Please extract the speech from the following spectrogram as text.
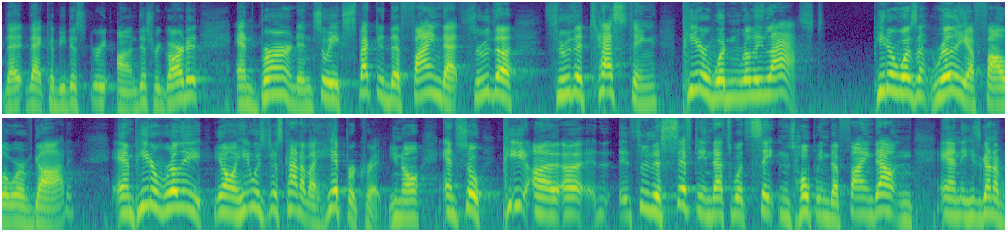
that, that could be uh, disregarded and burned. And so he expected to find that through the, through the testing, Peter wouldn't really last. Peter wasn't really a follower of God. And Peter really, you know, he was just kind of a hypocrite, you know. And so uh, uh, through the sifting, that's what Satan's hoping to find out. And, and he's going to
